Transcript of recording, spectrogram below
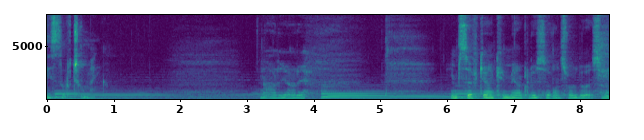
միասին սուրճ խմենք։ Արի, արի։ Իմ սև կյանքի միակ լույսը ոնց որ դու ես, հա։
